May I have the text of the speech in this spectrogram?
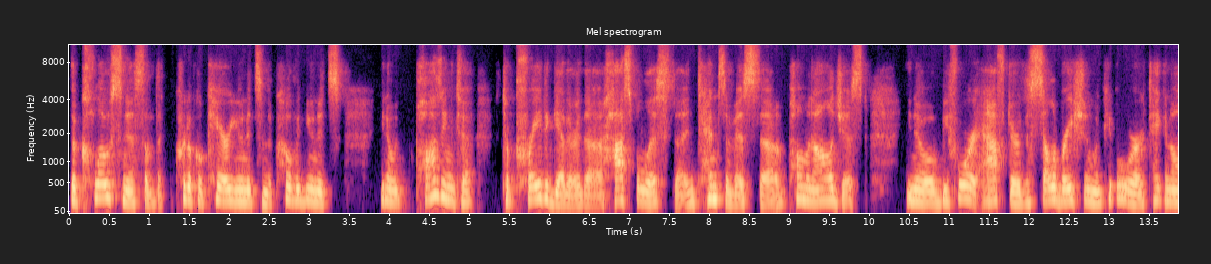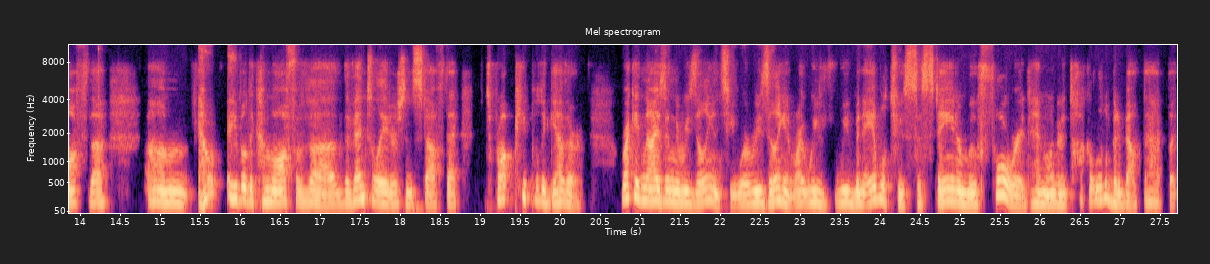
the closeness of the critical care units and the COVID units, you know, pausing to to pray together, the hospitalists, the intensivists, the pulmonologists, you know, before and after the celebration when people were taken off the um, able to come off of uh, the ventilators and stuff that it's brought people together recognizing the resiliency. We're resilient right? We've we've been able to sustain or move forward and we're going to talk a little bit about that but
